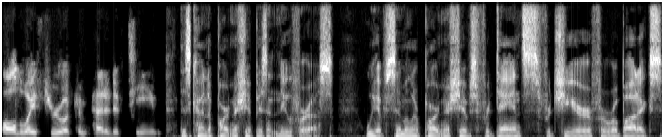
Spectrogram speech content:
all the way through a competitive team. This kind of partnership isn't new for us. We have similar partnerships for dance, for cheer, for robotics.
